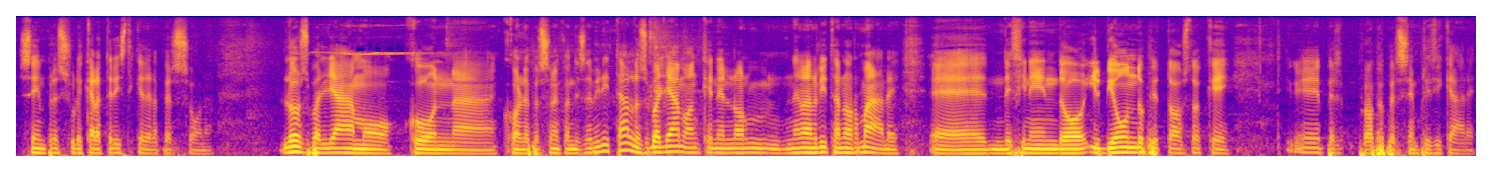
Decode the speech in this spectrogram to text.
sempre sulle caratteristiche della persona. Lo sbagliamo con, uh, con, le persone con disabilità, lo sbagliamo anche nel nella vita normale, eh, definendo il biondo piuttosto che eh, per, proprio per semplificare.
